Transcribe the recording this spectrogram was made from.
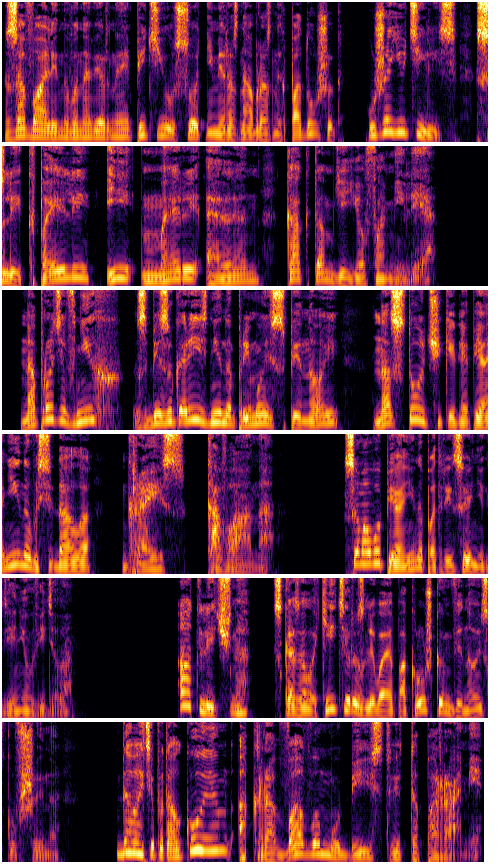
заваленного, наверное, пятью сотнями разнообразных подушек, уже ютились Слик Пейли и Мэри Эллен, как там ее фамилия. Напротив них, с безукоризненно прямой спиной, на стульчике для пианино выседала Грейс Кавана. Самого пианино Патриция нигде не увидела. «Отлично», — сказала Кити, разливая по кружкам вино из кувшина. «Давайте потолкуем о кровавом убийстве топорами».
